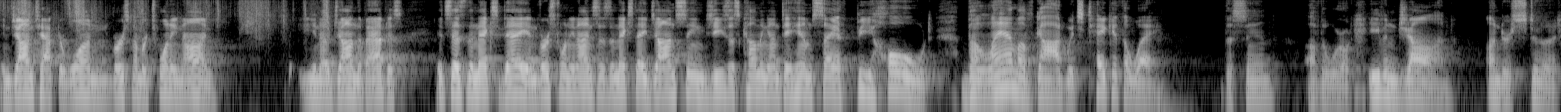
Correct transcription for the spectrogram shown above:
in John chapter 1, verse number 29, you know, John the Baptist, it says the next day, in verse 29, says, The next day, John seeing Jesus coming unto him saith, Behold, the Lamb of God which taketh away the sin of the world. Even John understood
